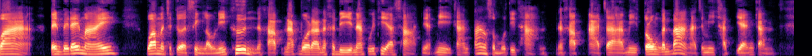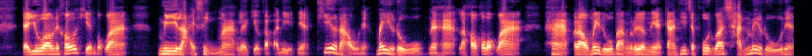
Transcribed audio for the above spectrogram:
ว่าเป็นไปได้ไหมว่ามันจะเกิดสิ่งเหล่านี้ขึ้นนะครับ นักโบราณคดีนักวิทยาศาสตร์เนี่ยมีการตั้งสมมุติฐานนะครับ อาจจะมีตรงกันบ้าง อาจจะมีขัดแย้งกัน แต่ยูวอลเนี่ยเขาก็เขียนบอกว่า มีหลายสิ่งมากเลยเกี่ยวกับอดีตเนี่ยที่เราเนี่ยไม่รู้นะฮะแล้วเขาก็บอกว่าหากเราไม่รู้บางเรื่องเนี่ยการที่จะพูดว่าฉันไม่รู้เนี่ย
